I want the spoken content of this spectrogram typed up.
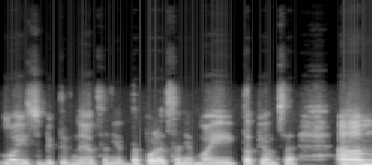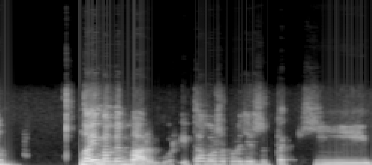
mojej subiektywnej ocenie do polecenia w mojej topiące. Um, no i mamy marmur. I to można powiedzieć, że taki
